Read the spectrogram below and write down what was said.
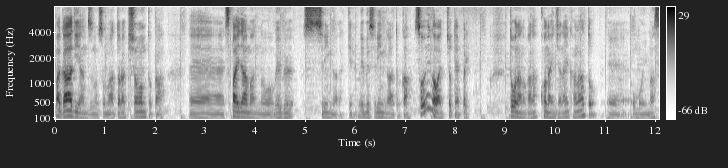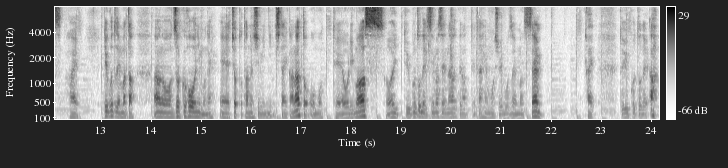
まあガーディアンズのそのアトラクションとか、えー、スパイダーマンのウェブスリンガーだっけ？ウェブスリンガーとかそういうのはちょっとやっぱりどうなのかな？来ないんじゃないかなと、えー、思います。はい。ということでまたあの続報にもね、えー、ちょっと楽しみにしたいかなと思っております。はいということですいません長くなって大変申し訳ございません。はいということで、あ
